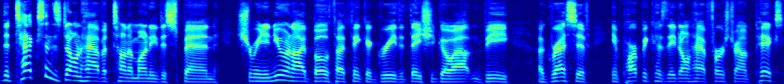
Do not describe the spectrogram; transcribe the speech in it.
the Texans don't have a ton of money to spend. Charean, and you and I both, I think, agree that they should go out and be aggressive, in part because they don't have first round picks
